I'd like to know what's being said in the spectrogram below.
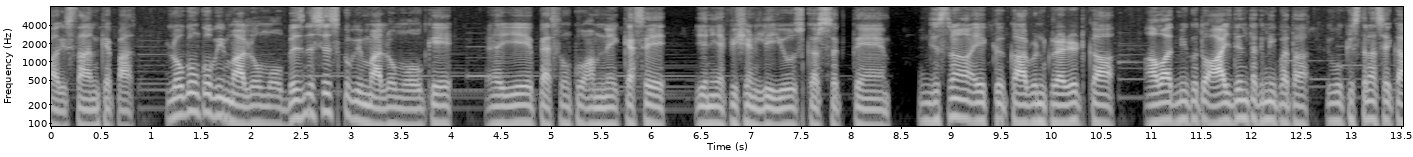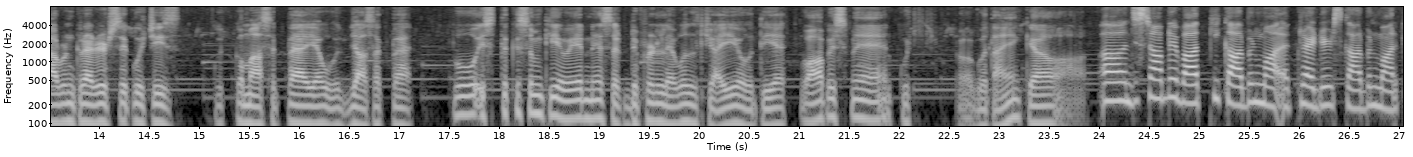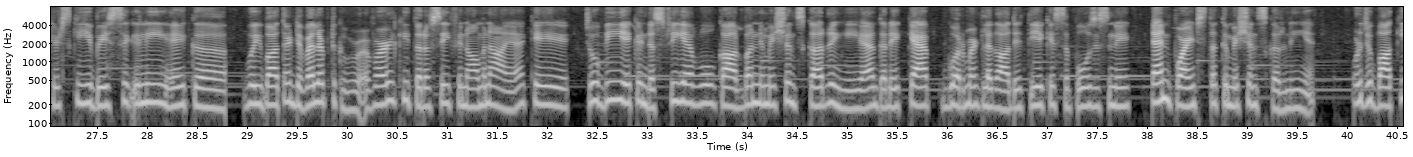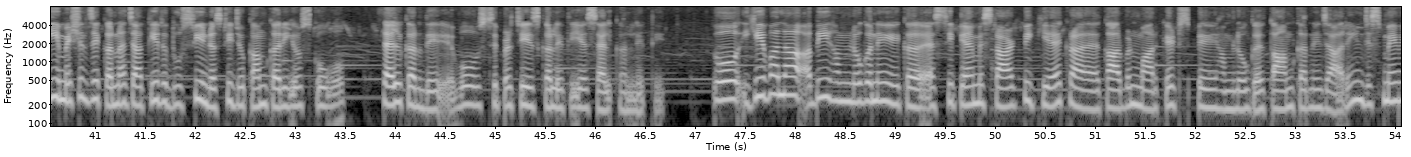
پاکستان کے پاس۔ لوگوں کو بھی معلوم ہو بزنسز کو بھی معلوم ہو کہ یہ پیسوں کو ہم نے کیسے یعنی ایفیشینٹلی یوز کر سکتے ہیں۔ جس طرح ایک کاربن کریڈٹ کا عام آدمی کو تو آج دن تک نہیں پتا کہ وہ کس طرح سے کاربن کریڈٹ سے کوئی چیز کچھ کما سکتا ہے یا وہ جا سکتا ہے۔ تو اس قسم کی اویئرنیس ڈفرینٹ لیول چاہیے ہوتی ہے۔ تو آپ اس میں کچھ بتائیں کیا جس طرح آپ نے بات کی کاربن کریڈٹس کاربن مارکیٹس کی، یہ بیسیکلی ایک وہی بات ہے ڈیولپڈ ورلڈ کی طرف سے فنامنا آیا ہے کہ جو بھی ایک انڈسٹری ہے، وہ کاربن امیشنس کر رہی ہے۔ اگر ایک کیپ گورنمنٹ لگا دیتی ہے کہ سپوز اس نے ٹین پوائنٹس تک امیشنس کرنی ہے اور جو باقی ایمیشن سے کرنا چاہتی ہے، تو دوسری انڈسٹری جو کم کری ہے، اس کو وہ سیل کر دے، وہ اس سے پرچیز کر لیتی ہے سیل کر لیتی ہے۔ تو یہ والا ابھی ہم لوگوں نے ایک ایس سی پی آئی میں اسٹارٹ بھی کیا ہے کاربن مارکیٹس پہ ہم لوگ کام کرنے جا رہے ہیں، جس میں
